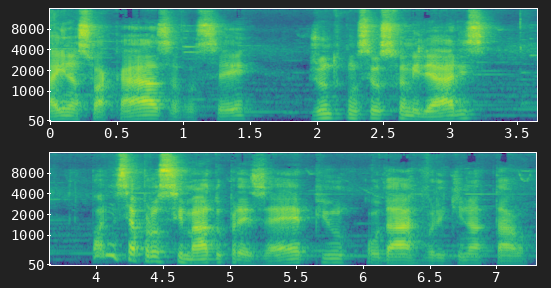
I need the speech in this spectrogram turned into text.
Aí na sua casa, você, junto com seus familiares, podem se aproximar do presépio ou da árvore de Natal.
